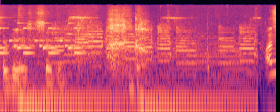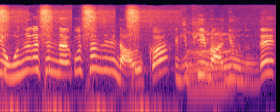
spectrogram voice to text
설비가 있었어야 돼. 아니 오늘 같은 날 꽃사슴이 나올까? 이렇게 비 많이 오는데?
